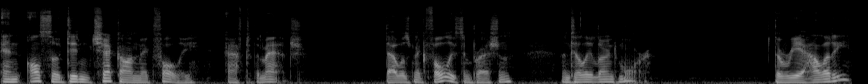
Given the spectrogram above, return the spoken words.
and also didn't check on Mick Foley after the match. That was Mick Foley's impression until he learned more. The reality?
